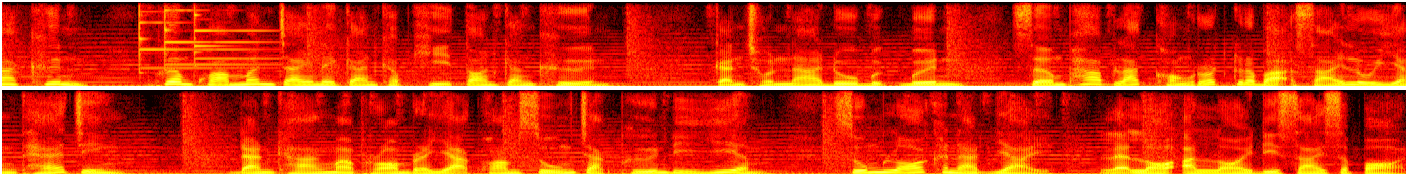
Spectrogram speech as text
มากขึ้น เพิ่มความมั่นใจในการขับขี่ตอนกลางคืน กันชนหน้าดูบึกบึน เสริมภาพลักษณ์ของรถกระบะสายลุยอย่างแท้จริง ด้านข้างมาพร้อมระยะความสูงจากพื้นดีเยี่ยม ซุ้มล้อขนาดใหญ่ และล้ออัลลอยดีไซน์สปอร์ต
